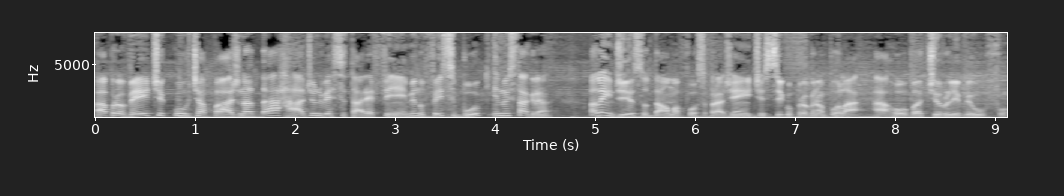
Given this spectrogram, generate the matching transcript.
Aproveite e curte a página da Rádio Universitária FM no Facebook e no Instagram. Além disso, dá uma força pra gente e siga o programa por lá, arroba Tiro Livre UFO.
